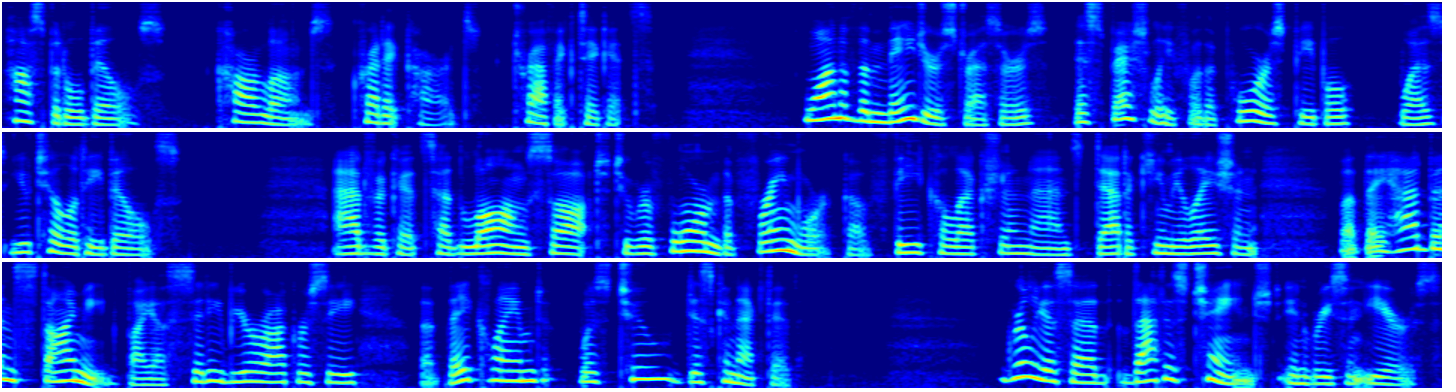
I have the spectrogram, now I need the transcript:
hospital bills, car loans, credit cards, traffic tickets. One of the major stressors, especially for the poorest people, was utility bills. Advocates had long sought to reform the framework of fee collection and debt accumulation, but they had been stymied by a city bureaucracy that they claimed was too disconnected. Grilla said that has changed in recent years,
